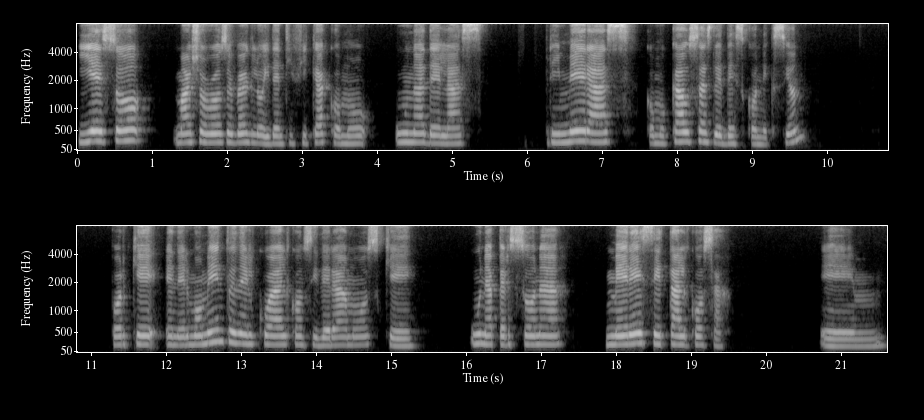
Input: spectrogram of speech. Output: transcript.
Y eso Marshall Rosenberg lo identifica como una de las primeras como causas de desconexión, porque en el momento en el cual consideramos que una persona merece tal cosa, em,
